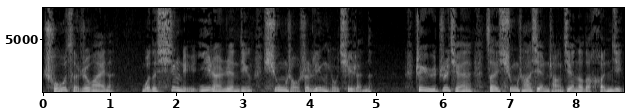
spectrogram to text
除此之外呢，我的心里依然认定凶手是另有其人的。这与之前在凶杀现场见到的痕迹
